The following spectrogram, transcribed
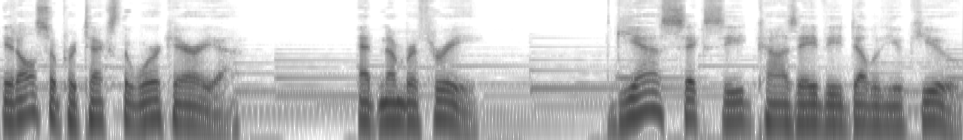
It also protects the work area. At number 3. Gia 6 Seed Cause AVWQ.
